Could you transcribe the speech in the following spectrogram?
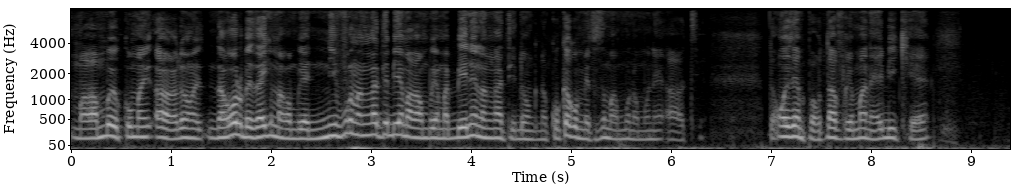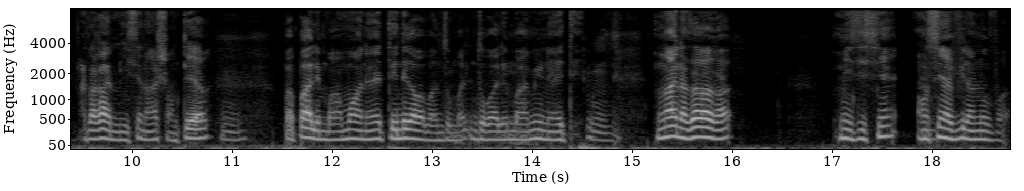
makambo ekomaki awa. Donc nakoloba ezalaki makambo ya niveau na nga te bie makambo ya mabele na nga te. Donc nakoka komaîtrise makambo na moni awa te. Donc oyo eza important vraiment nayebi ke azalaka musicien na chanteur. Mm, papa alembaka mwana na ye te nde kaka banzoko alembaka minu na ye te. Mm, ngai naza kaka musicien ancien ya ville nova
